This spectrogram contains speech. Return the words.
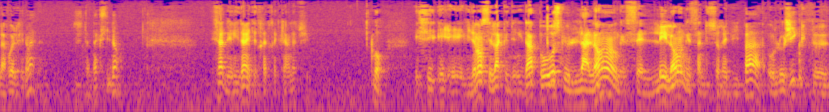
la voie et le phénomène. C'est un accident. Et ça, Derrida était très très clair là-dessus. Bon, et, évidemment, c'est là que Derrida pose que la langue, c'est les langues, et ça ne se réduit pas aux logiques de,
